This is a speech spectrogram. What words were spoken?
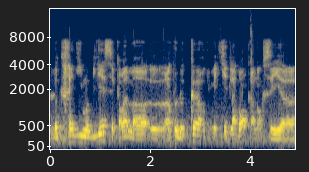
le crédit immobilier, c'est quand même euh, un peu le cœur du métier de la banque. Hein. donc euh,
